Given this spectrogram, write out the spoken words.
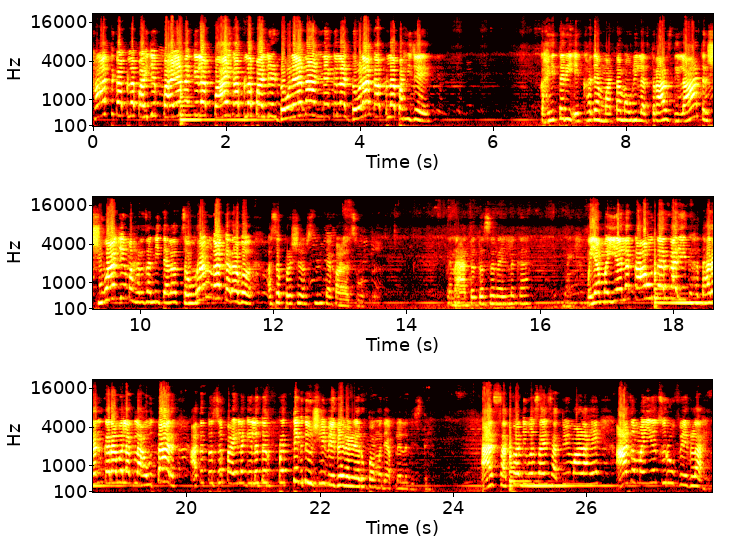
हात कापला पाहिजे पायानं केला पाय कापला पाहिजे डोळ्यानं अन्याय केला डोळा कापला पाहिजे. काहीतरी एखाद्या माता माऊलीला त्रास दिला तर शिवाजी महाराजांनी त्याला चौरंगा करावं असं प्रशासन त्या काळाचं होतं. पण आता तसं राहिलं का? मग या मैयाला का अवतार धारण करावं लागलं? अवतार आता तसं पाहायला गेलं तर प्रत्येक दिवशी वेगळ्या वेगळ्या रूपामध्ये आपल्याला दिसते आज सातवा दिवस आहे सातवी माळ आहे आज मैयाचं रूप वेगळं आहे.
